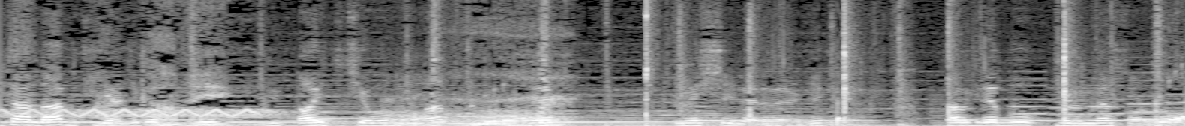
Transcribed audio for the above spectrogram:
bir tane daha bitki gelecek. O bitki ay çiçeği olduğundan güneş şeyleri verecek. Tabii ki de bu bölümden sonra o.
